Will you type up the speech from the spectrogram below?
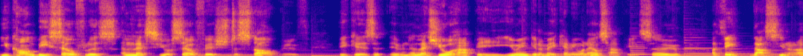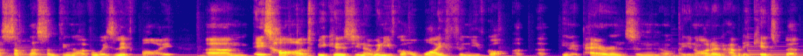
you can't be selfless unless you're selfish to start with because unless you're happy you ain't going to make anyone else happy. So i think that's you know that's, that's something that i've always lived by um, it's hard because you know when you've got a wife and you've got a, a, you know parents and you know i don't have any kids but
